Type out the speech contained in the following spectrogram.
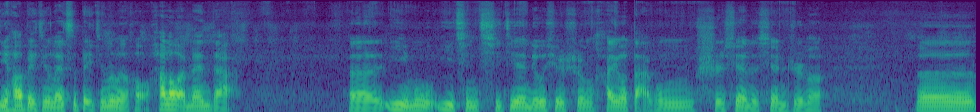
你好，北京，来自北京的问候，Hello Amanda。呃，易木，疫情期间留学生还有打工时限的限制吗？呃，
